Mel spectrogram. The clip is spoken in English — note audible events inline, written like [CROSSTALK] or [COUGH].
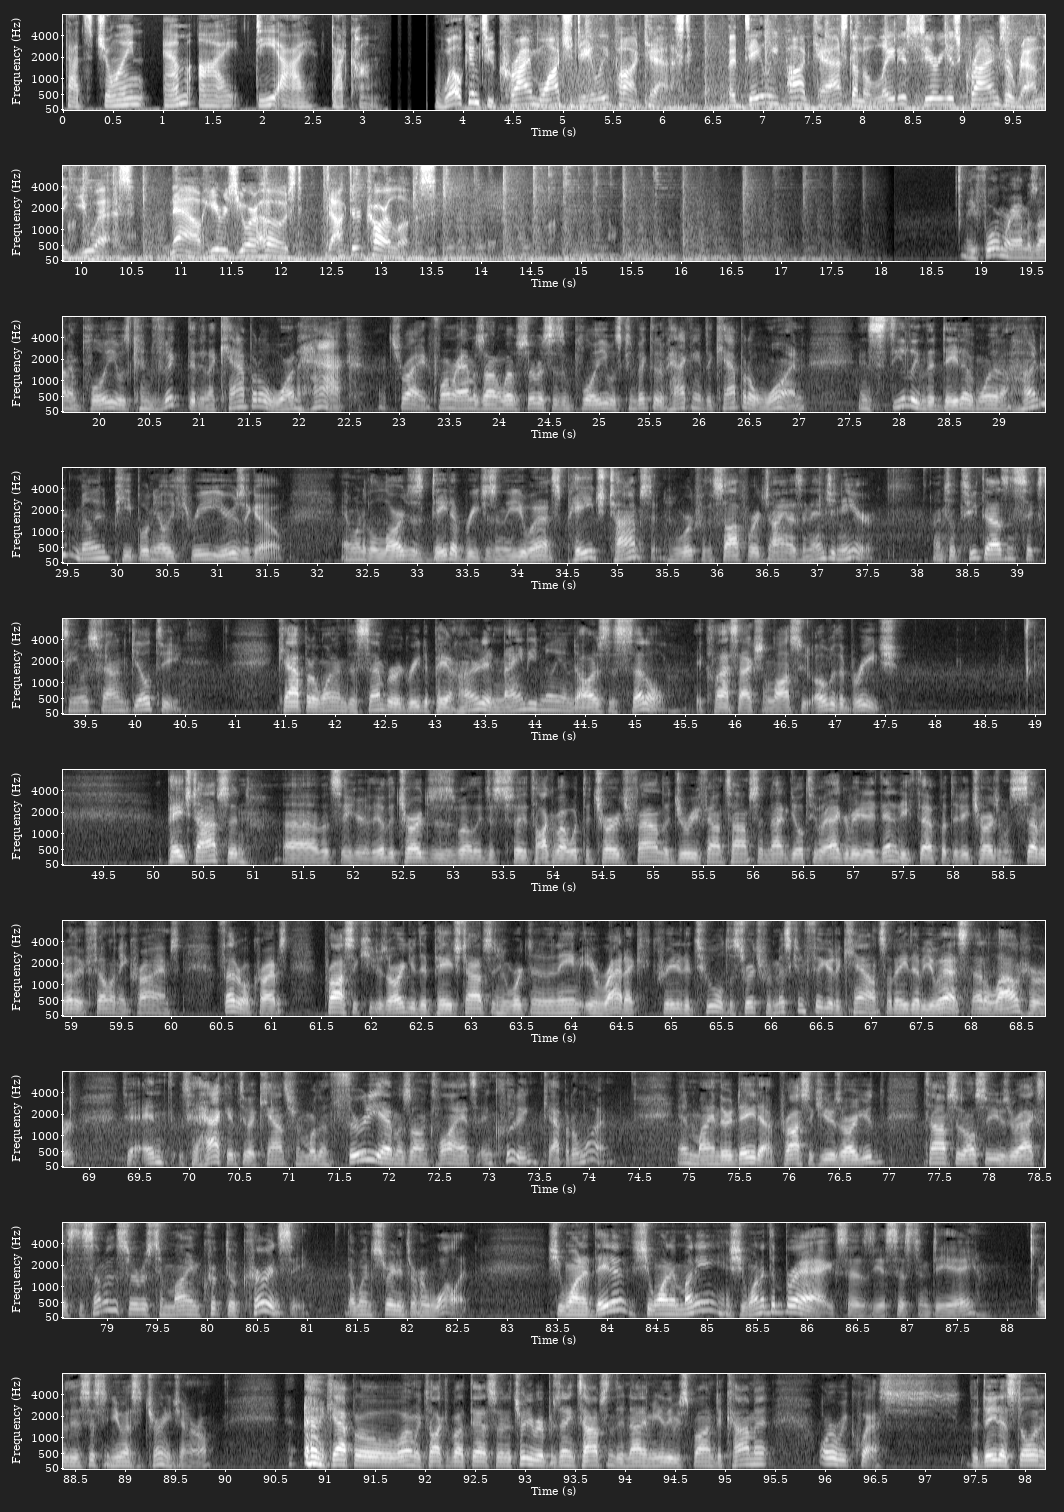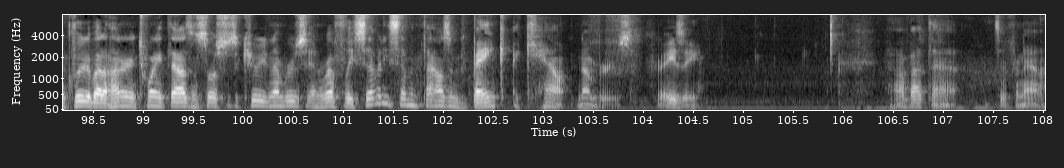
That's joinmidi.com. Welcome to Crime Watch Daily Podcast, a daily podcast on the latest serious crimes around the U.S. Now, here's your host, Dr. Carlos. A former Amazon employee was convicted in a Capital One hack. That's right. Former Amazon Web Services employee was convicted of hacking into Capital One and stealing the data of more than 100 million people nearly three years ago. And one of the largest data breaches in the U.S. Paige Thompson, who worked for the software giant as an engineer until 2016, was found guilty. Capital One in December agreed to pay $190 million to settle a class action lawsuit over the breach. Paige Thompson, uh, let's see here. The other charges as well, they just say, talk about what the charge found. The jury found Thompson not guilty of aggravated identity theft, but they did charge him with seven other felony crimes, federal crimes. Prosecutors argued that Paige Thompson, who worked under the name Erratic, created a tool to search for misconfigured accounts on AWS that allowed her to, to hack into accounts from more than 30 Amazon clients, including Capital One, and mine their data. Prosecutors argued Thompson also used her access to some of the servers to mine cryptocurrency that went straight into her wallet. She wanted data, she wanted money, and she wanted to brag, says the assistant DA, or the assistant U.S. Attorney General. [CLEARS THROAT] Capital One, we talked about that. So, an attorney representing Thompson did not immediately respond to comment or requests. The data stolen included about 120,000 social security numbers and roughly 77,000 bank account numbers. Crazy. How about that? That's it for now.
